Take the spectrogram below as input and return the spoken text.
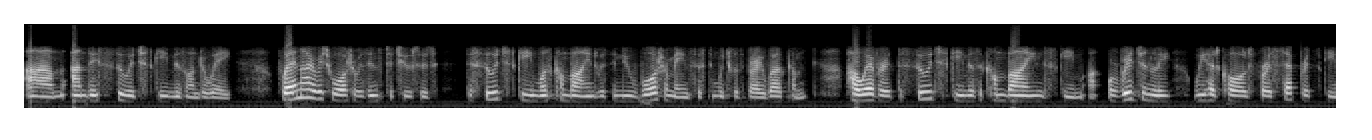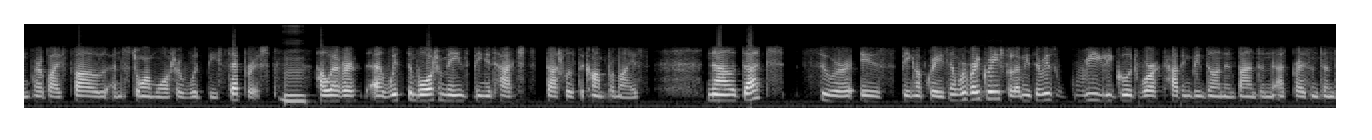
um, and the sewage scheme is underway. When Irish Water was instituted, the sewage scheme was combined with the new water main system, which was very welcome. However, the sewage scheme is a combined scheme. Uh, originally, we had called for a separate scheme whereby foul and stormwater would be separate. Mm. However, uh, with the water mains being attached, that was the compromise. Now, that sewer is being upgraded, and we're very grateful. I mean, there is really good work having been done in Bandon at present, and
